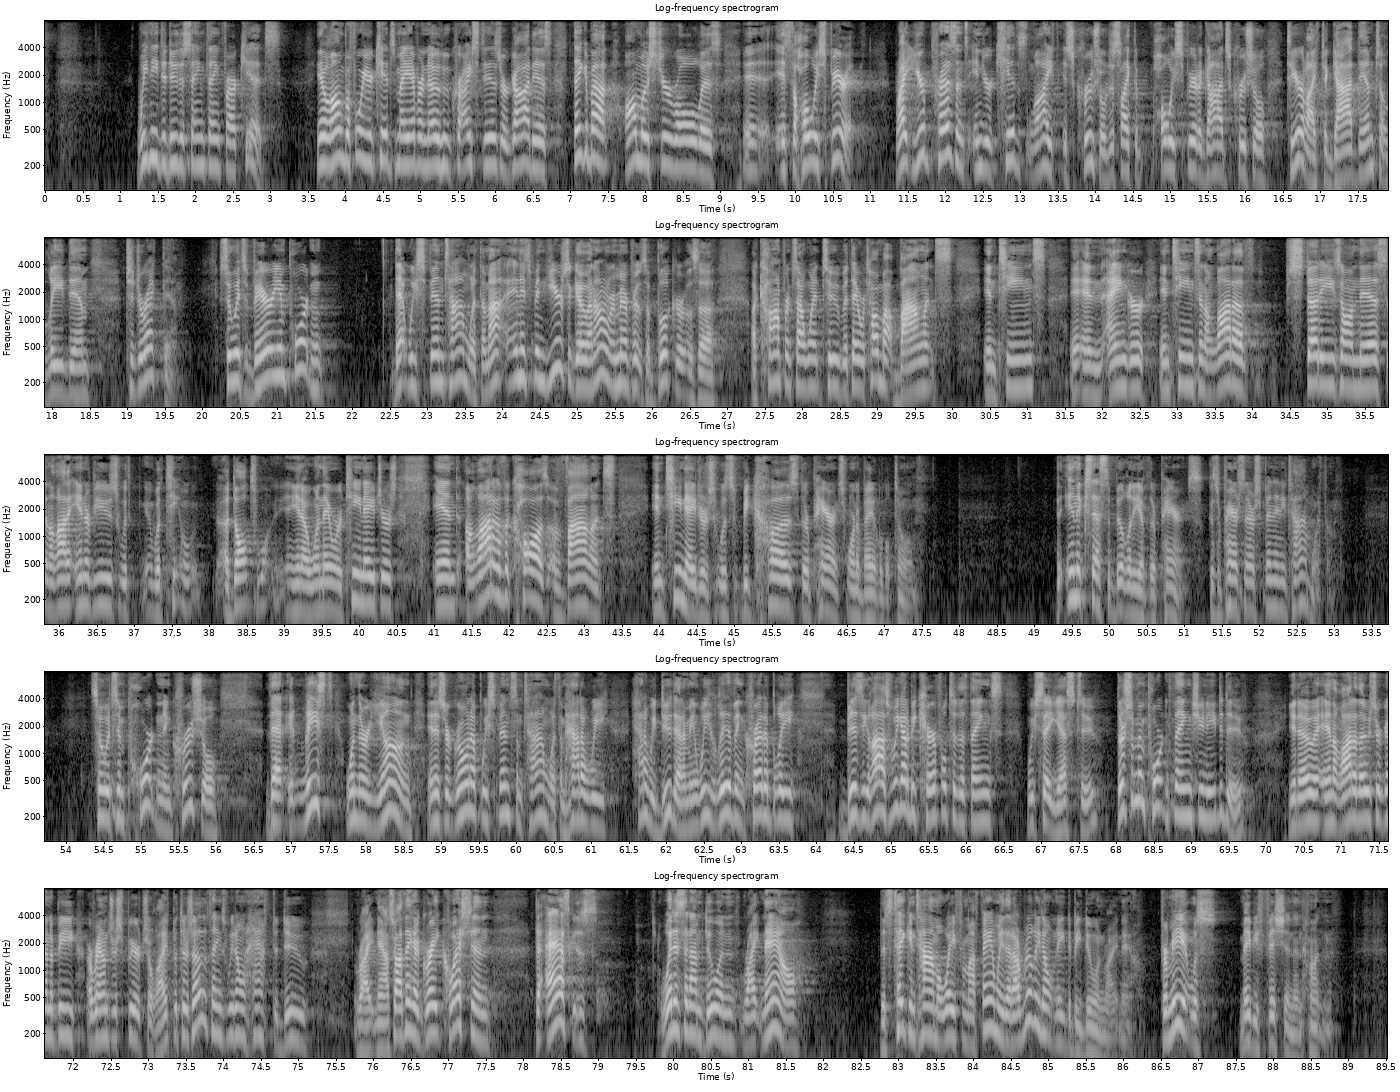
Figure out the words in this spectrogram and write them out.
We need to do the same thing for our kids. You know, long before your kids may ever know who Christ is or God is, think about almost your role as eh, it's the Holy Spirit right? Your presence in your kid's life is crucial, just like the Holy Spirit of God's crucial to your life to guide them, to lead them, to direct them. So it's very important that we spend time with them. I, and it's been years ago, and I don't remember if it was a book or it was a, a conference I went to, but they were talking about violence in teens and anger in teens, and a lot of studies on this and a lot of interviews with, with teen, adults, you know, when they were teenagers. And a lot of the cause of violence in teenagers was because their parents weren't available to them. The inaccessibility of their parents, because their parents never spent any time with them. So it's important and crucial that at least when they're young and as they're growing up, we spend some time with them. How do we, how do, we do that? I mean, we live incredibly busy lives. We got to be careful to the things we say yes to. There's some important things you need to do, you know, and a lot of those are going to be around your spiritual life, but there's other things we don't have to do right now. So I think a great question to ask is what is it I'm doing right now that's taking time away from my family that I really don't need to be doing right now? For me, it was maybe fishing and hunting.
